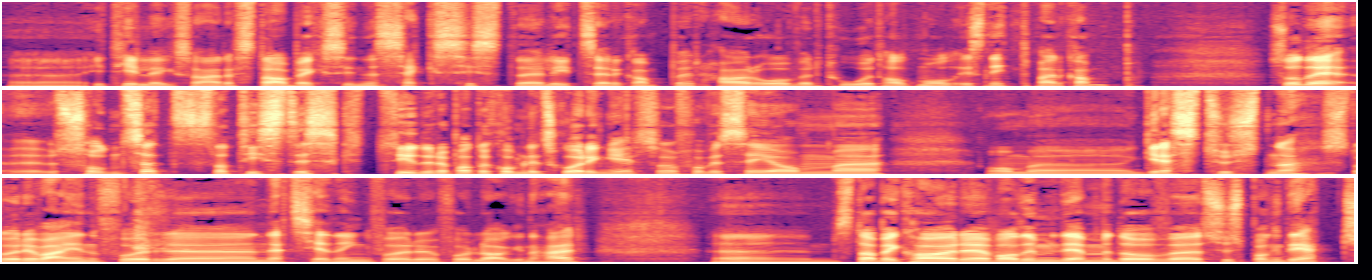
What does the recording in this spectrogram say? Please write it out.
Uh, I tillegg så er Stabæk sine seks siste eliteseriekamper har over 2,5 mål i snitt per kamp. Så det, eh, sånn sett, statistisk tyder det på at det kommer litt skåringer. Så får vi se om, eh, om uh, gresstustene står i veien for uh, nettkjenning for, for lagene her. Uh, Stabæk har eh, Vadim Demidov eh, suspendert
